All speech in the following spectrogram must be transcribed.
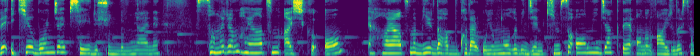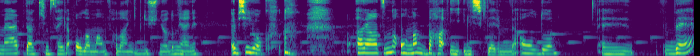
Ve iki yıl boyunca hep şeyi düşündüm yani sanırım hayatımın aşkı o. E, hayatıma bir daha bu kadar uyumlu olabileceğim kimse olmayacak ve ondan ayrılırsam eğer bir daha kimseyle olamam falan gibi düşünüyordum. Yani öyle bir şey yok. hayatımda ondan daha iyi ilişkilerimde oldu. Ee, ve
